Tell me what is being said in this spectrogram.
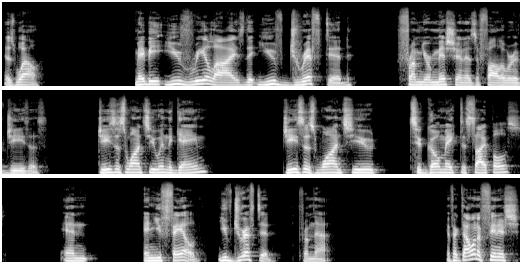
as well. Maybe you've realized that you've drifted from your mission as a follower of Jesus. Jesus wants you in the game. Jesus wants you to go make disciples and and you failed. You've drifted from that. In fact, I want to finish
